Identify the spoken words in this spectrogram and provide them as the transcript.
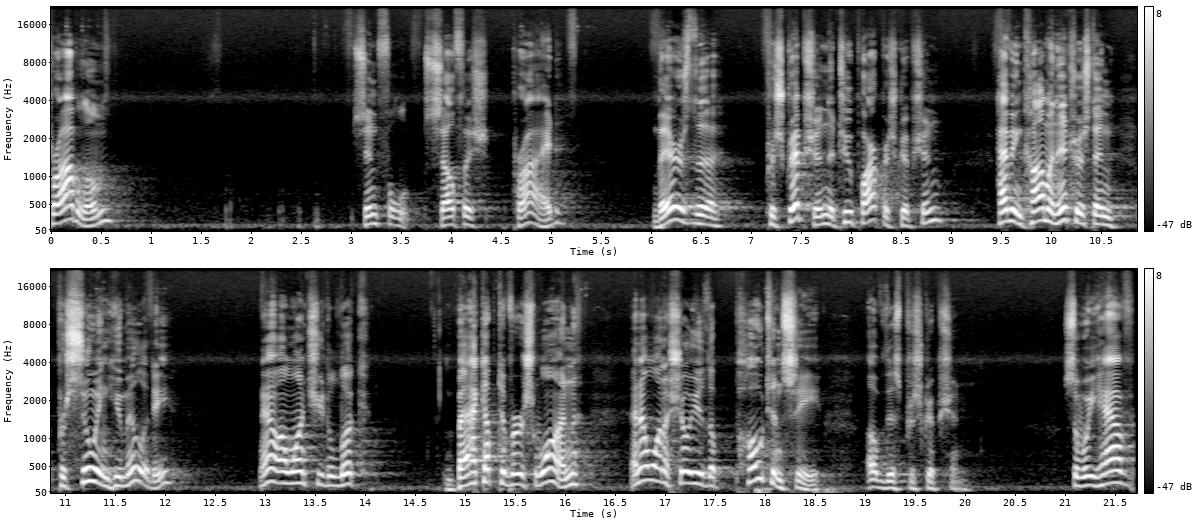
problem sinful, selfish pride. There's the prescription, the two part prescription, having common interest in pursuing humility. Now I want you to look back up to verse 1, and I want to show you the potency of this prescription. So we have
